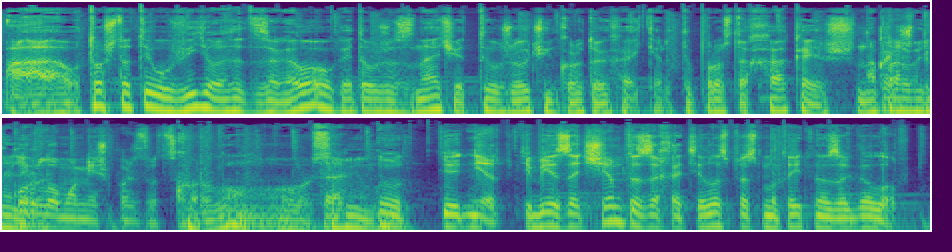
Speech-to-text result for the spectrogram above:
А то, что ты увидел этот заголовок, это уже значит, ты уже очень крутой хакер. Ты просто хакаешь направо Конечно, налево. курлом умеешь пользоваться. Курлом? О, да. самим. Ну, нет, тебе зачем-то захотелось посмотреть на заголовки.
